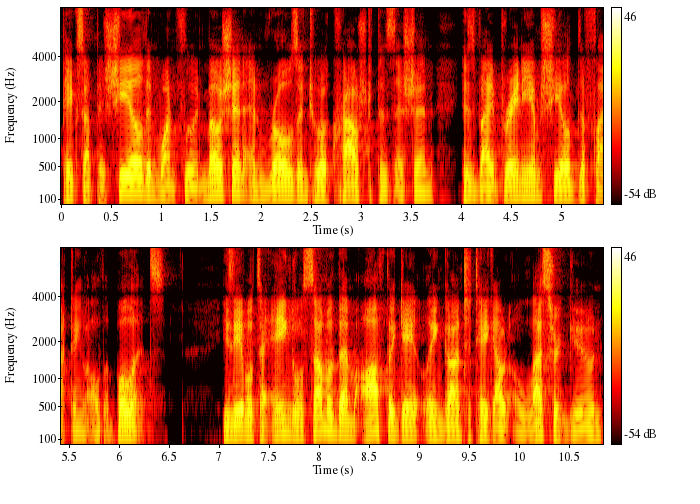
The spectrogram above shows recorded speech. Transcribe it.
picks up his shield in one fluid motion, and rolls into a crouched position, his vibranium shield deflecting all the bullets. He's able to angle some of them off the Gatling gun to take out a lesser goon,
